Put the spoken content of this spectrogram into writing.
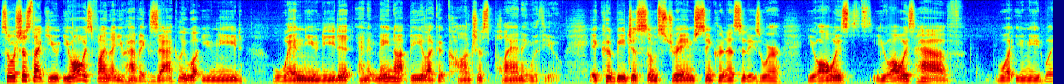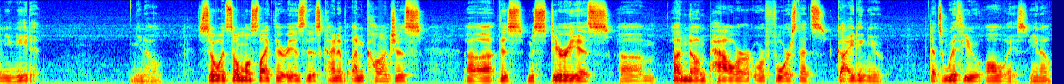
So it's just like you, you always find that you have exactly what you need when you need it, and it may not be like a conscious planning with you. It could be just some strange synchronicities where you always you always have what you need when you need it. You know? So it's almost like there is this kind of unconscious, uh, this mysterious, um, unknown power or force that's guiding you, that's with you always, you know?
